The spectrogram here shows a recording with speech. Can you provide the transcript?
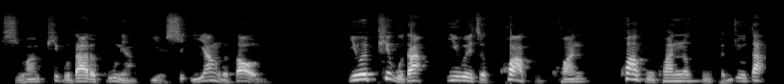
喜欢屁股大的姑娘也是一样的道理，因为屁股大意味着胯骨宽，胯骨宽呢骨盆就大。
